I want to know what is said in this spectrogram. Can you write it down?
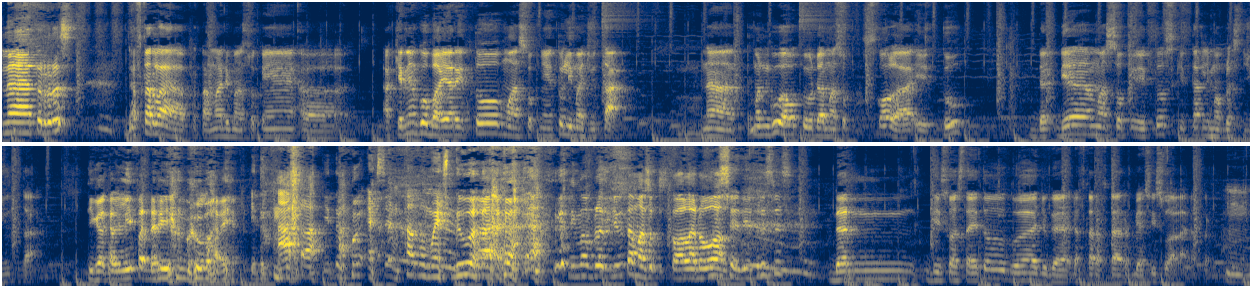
Nah terus daftar lah pertama dimasuknya eh, akhirnya gue bayar itu masuknya itu 5 juta. Nah temen gue waktu udah masuk sekolah itu dia masuk itu sekitar 15 juta. Tiga kali lipat dari yang gue bayar. itu itu SMA apa mau S2? 15 juta masuk sekolah doang. Ya, terus terus. Dan di swasta itu gue juga daftar-daftar beasiswa lah daftar. Hmm.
